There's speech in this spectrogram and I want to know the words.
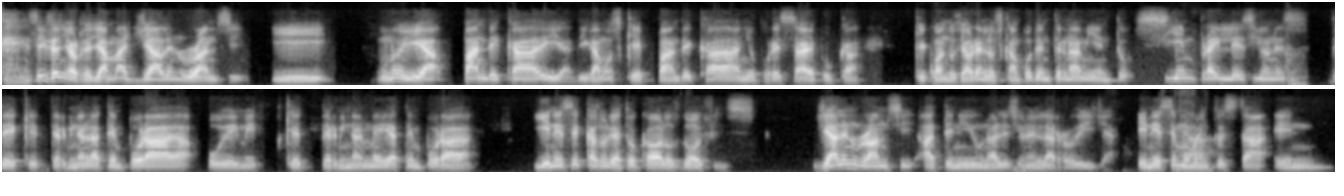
Sí, señor, se llama Jalen Ramsey y uno diría pan de cada día. Digamos que pan de cada año por esta época, que cuando se abren los campos de entrenamiento, siempre hay lesiones de que terminan la temporada o de que terminan media temporada y en ese caso le ha tocado a los Dolphins. Jalen Ramsey ha tenido una lesión en la rodilla. En ese momento está en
